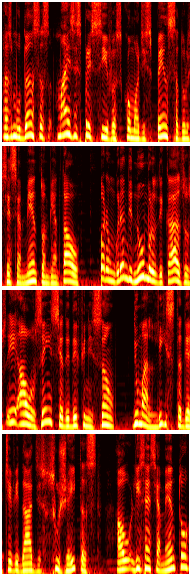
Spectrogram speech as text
as mudanças mais expressivas, como a dispensa do licenciamento ambiental para um grande número de casos e a ausência de definição de uma lista de atividades sujeitas ao licenciamento,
